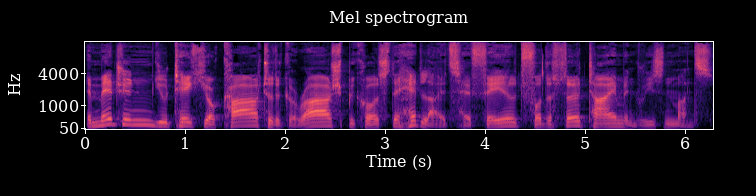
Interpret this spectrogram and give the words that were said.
Imagine you take your car to the garage because the headlights have failed for the third time in recent months.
